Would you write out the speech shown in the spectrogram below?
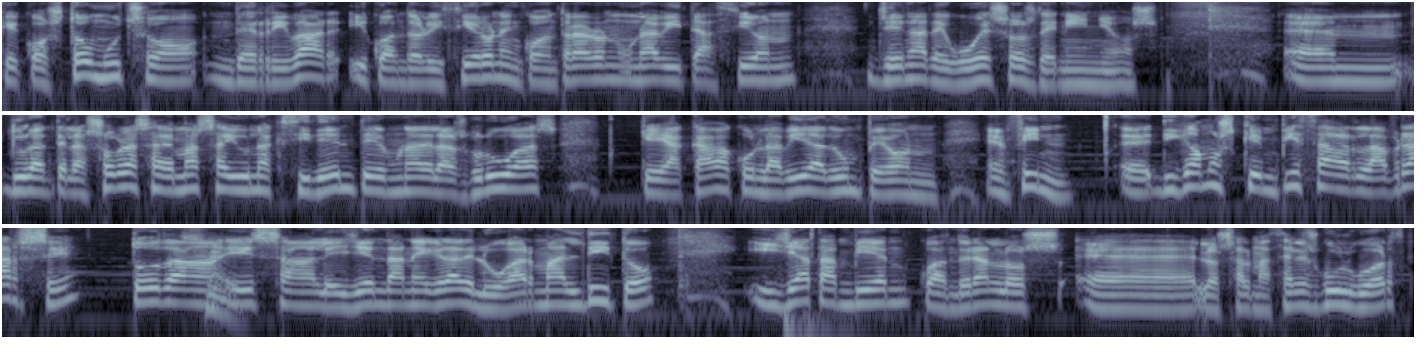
que costó mucho derribar y cuando lo hicieron encontraron una habitación llena de huesos de niños. Em, durante las obras además hay un accidente en una de las grúas que acaba con la vida de un peón. En fin, eh, digamos que empieza a labrarse toda esa leyenda negra del lugar maldito y ya también cuando eran los, eh, los almacenes Woolworth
